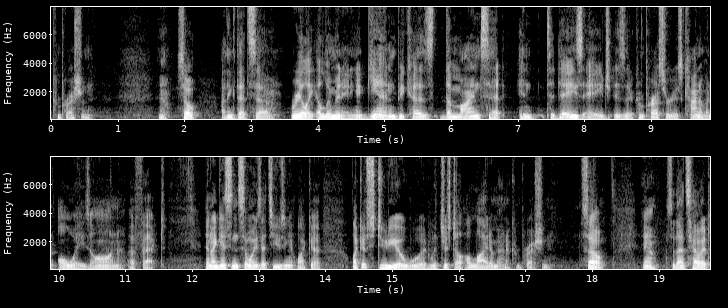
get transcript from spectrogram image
compression. Yeah. So I think that's uh, really illuminating again because the mindset in today's age is that a compressor is kind of an always on effect. And I guess in some ways that's using it like a like a studio would with just a, a light amount of compression. So, yeah, so that's how it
